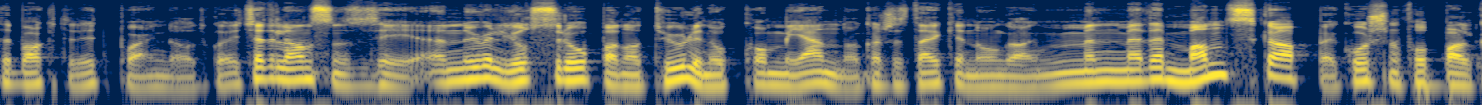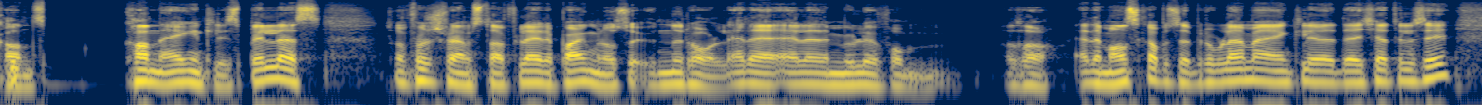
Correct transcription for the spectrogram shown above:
tilbake til ditt poeng. da. Kjetil Hansen sier nå vil Joss-Europa naturlig nok komme igjen, og kanskje sterkere noen gang. Men med det mannskapet, hvordan fotball kan, kan egentlig spilles, som først og fremst har flere poeng, men også underhold, er det, er det mulig å få altså, Er det mannskapet som er problemet, egentlig det Kjetil sier?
